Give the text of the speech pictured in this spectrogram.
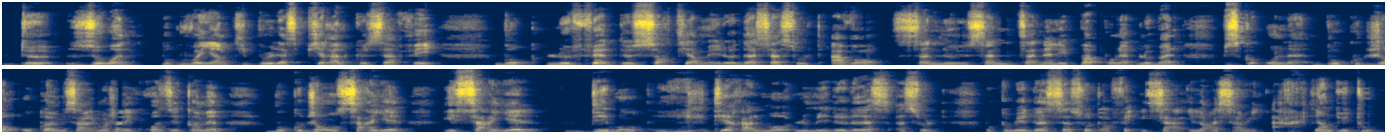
de One. Donc vous voyez un petit peu la spirale que ça fait. Donc le fait de sortir Meliodas Assault avant, ça ne ça, n'allait pas pour la globale. Puisqu'on a beaucoup de gens ont quand même Sariel. Moi j'en ai croisé quand même. Beaucoup de gens ont Sariel. Et Sariel démonte littéralement le Meliodas Assault. Donc le Meliodas Assault, en fait, il, il aurait servi à rien du tout.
